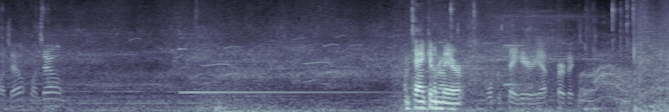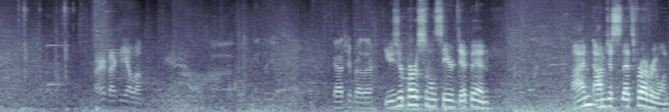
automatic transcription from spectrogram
Watch out. Watch out. I'm tanking him there. We'll just stay here, yeah. Perfect. Alright, back to yellow. Got you, brother. Use your personals here. Dip in. I'm. I'm just. That's for everyone.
